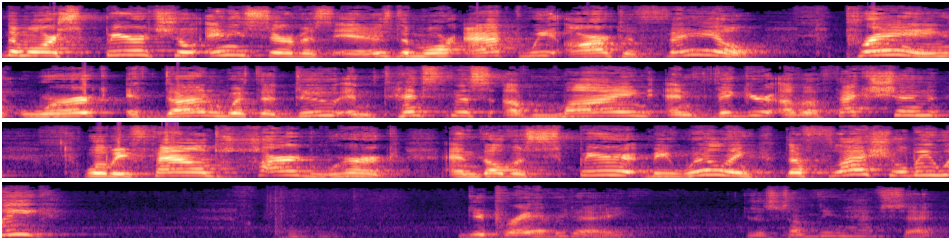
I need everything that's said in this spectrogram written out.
The more spiritual any service is, the more apt we are to fail. Praying work, if done with the due intenseness of mind and vigor of affection, will be found hard work, and though the spirit be willing, the flesh will be weak. Do you pray every day? Is it something you have set?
